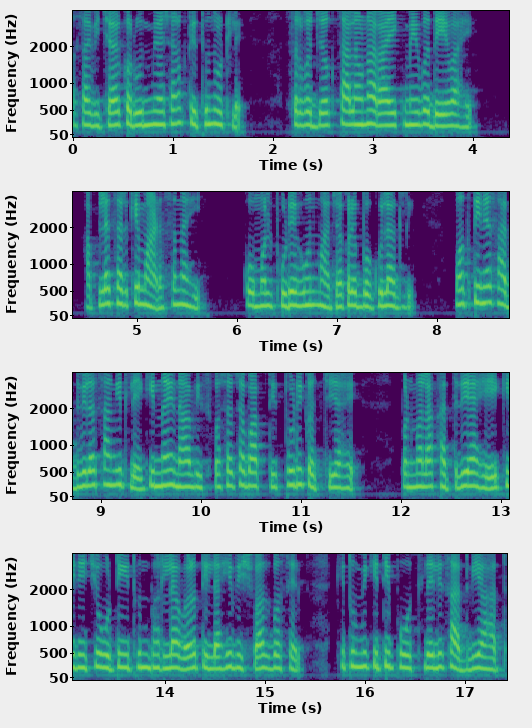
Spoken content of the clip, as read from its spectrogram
असा विचार करून मी अचानक तिथून उठले. सर्व जग चालवणारा एकमेव देव आहे. आपल्यासारखे माणसं नाही. कोमल पुढे होऊन माझ्याकडे बघू लागली. मग तिने साध्वीला सांगितले की नैना विश्वासाच्या बाबतीत थोडी कच्ची आहे. पण मला खात्री आहे की तिची ओटी इथून भरल्यावर तिलाही विश्वास बसेल की तुम्ही किती पोचलेली साध्वी आहात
